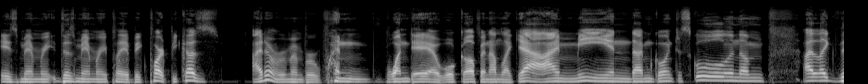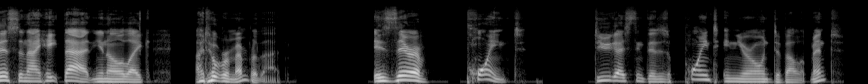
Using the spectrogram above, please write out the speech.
is memory does memory play a big part because I don't remember when one day I woke up and I'm like, yeah, I'm me and I'm going to school and I'm I like this and I hate that, you know, like I don't remember that. Is there a point? Do you guys think there's a point in your own development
